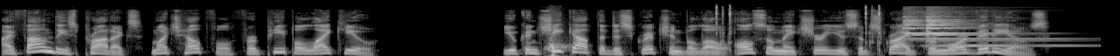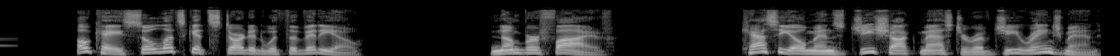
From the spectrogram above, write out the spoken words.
I found these products much helpful for people like you. You can check out the description below also make sure you subscribe for more videos. Okay so let's get started with the video. Number 5. Casio Men's G-Shock Master of G Rangeman.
